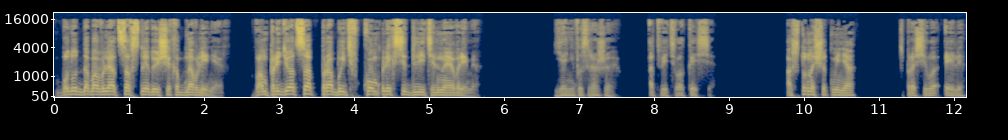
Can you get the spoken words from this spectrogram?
будут добавляться в следующих обновлениях. Вам придется пробыть в комплексе длительное время. «Я не возражаю», — ответила Кэсси. «А что насчет меня?» — спросила Элли.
